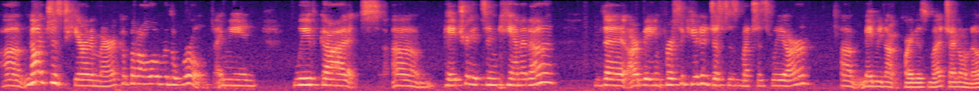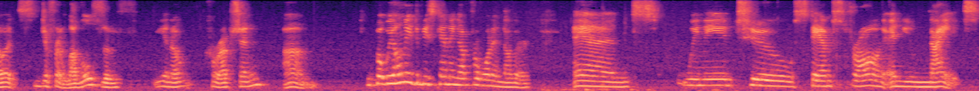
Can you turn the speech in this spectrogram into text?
um, not just here in America, but all over the world. I mean, we've got um, patriots in Canada that are being persecuted just as much as we are. Um, maybe not quite as much. I don't know. It's different levels of, you know, corruption. Um, but we all need to be standing up for one another and we need to stand strong and unite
